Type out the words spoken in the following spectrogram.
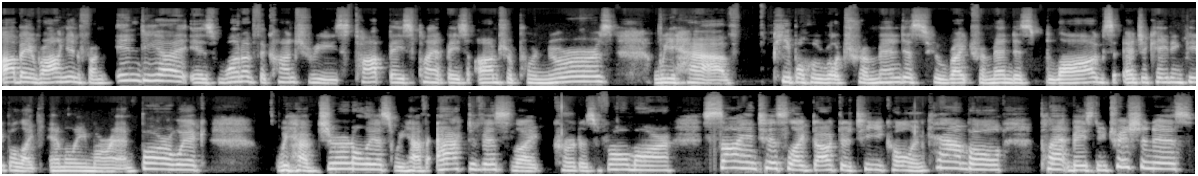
Abhay Rangan from India is one of the country's top based plant based entrepreneurs. We have people who wrote tremendous, who write tremendous blogs educating people like Emily Moran Barwick. We have journalists, we have activists like Curtis Volmar, scientists like Dr. T. Colin Campbell, plant based nutritionists,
